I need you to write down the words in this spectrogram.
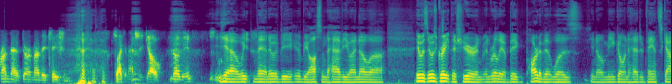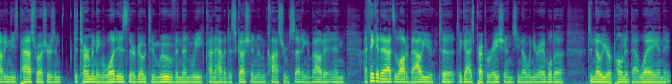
run that during my vacation, so I can actually go. You know what I mean? yeah, we man, it would be it would be awesome to have you. I know uh, it was it was great this year, and, and really a big part of it was you know me going ahead, advanced scouting these pass rushers and determining what is their go-to move, and then we kind of have a discussion in a classroom setting about it. And I think it adds a lot of value to to guys' preparations. You know, when you're able to to know your opponent that way, and it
